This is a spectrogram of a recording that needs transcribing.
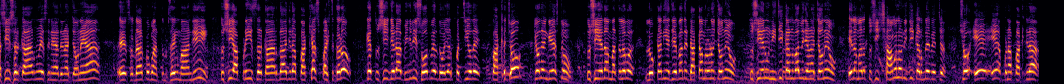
ਅਸੀਂ ਸਰਕਾਰ ਨੂੰ ਇਹ ਸੁਨੇਹਾ ਦੇਣਾ ਚਾਹੁੰਦੇ ਆ ਇਹ ਸਰਦਾਰ ਭਗਵੰਤ ਸਿੰਘ ਮਾਨ ਜੀ ਤੁਸੀਂ ਆਪਣੀ ਸਰਕਾਰ ਦਾ ਜਿਹੜਾ ਪੱਖ ਹੈ ਸਪਸ਼ਟ ਕਰੋ ਕਿ ਤੁਸੀਂ ਜਿਹੜਾ ਬਿਜਲੀ ਸੋਧ ਬਿੱਲ 2025 ਉਹਦੇ ਪੱਖ ਚੋਂ ਕਿ ਉਹਦੇ ਅੰਗੇਸਟ ਹੋ ਤੁਸੀਂ ਇਹਦਾ ਮਤਲਬ ਲੋਕਾਂ ਦੀਆਂ ਜੇਬਾਂ ਤੇ ਡਾਕਾ ਮਰਾਉਣਾ ਚਾਹੁੰਦੇ ਹੋ? ਤੁਸੀਂ ਇਹਨੂੰ ਨਿੱਜੀਕਰਨ ਵੱਲ ਲਿਜਾਣਾ ਚਾਹੁੰਦੇ ਹੋ? ਇਹਦਾ ਮਤਲਬ ਤੁਸੀਂ ਸ਼ਾਮਲ ਹੋ ਨਿੱਜੀਕਰਨ ਦੇ ਵਿੱਚ? ਸੋ ਇਹ ਇਹ ਆਪਣਾ ਪੱਖ ਜਿਹੜਾ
